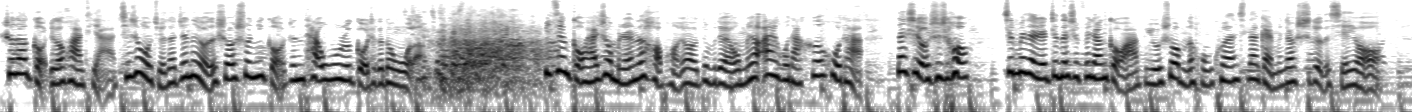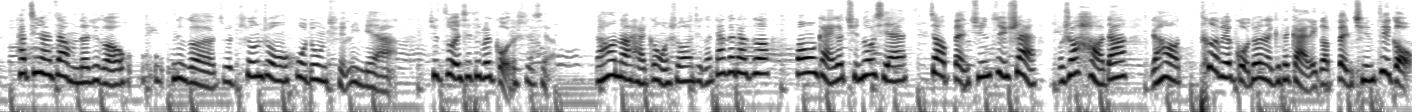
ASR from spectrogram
说到狗这个话题啊，其实我觉得真的有的时候说你狗真的太侮辱狗这个动物了。毕竟狗还是我们人类的好朋友，对不对？我们要爱护它，呵护它。但是有时候身边的人真的是非常狗啊，比如说我们的洪坤，现在改名叫十九的鞋友，他经常在我们的这个那个就是听众互动群里面啊，去做一些特别狗的事情，然后呢还跟我说这个大哥大哥帮我改一个群头衔叫本群最帅，我说好的，然后特别果断的给他改了一个本群最狗。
